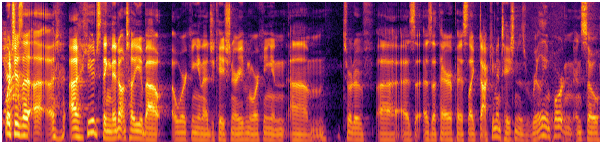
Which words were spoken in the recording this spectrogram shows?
which is a, a, a huge thing. They don't tell you about working in education or even working in um, sort of uh, as, a, as a therapist. Like documentation is really important. And so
